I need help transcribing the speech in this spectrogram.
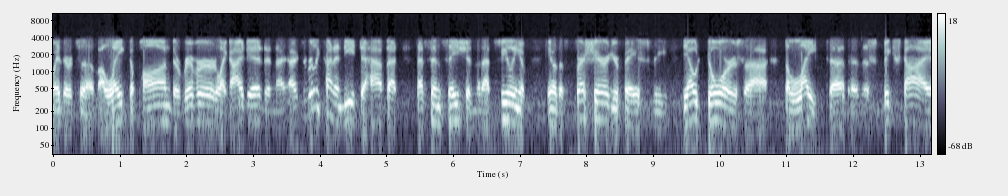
whether it's a, a lake, a pond, a river, like I did, and I, I, it's really kind of neat to have that that sensation, that feeling of you know the fresh air in your face, the the outdoors, uh, the light, uh, the, this big sky,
